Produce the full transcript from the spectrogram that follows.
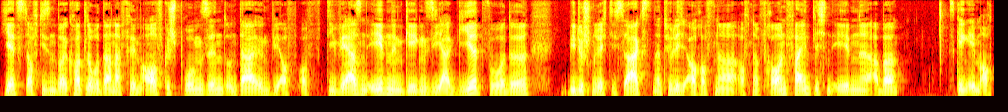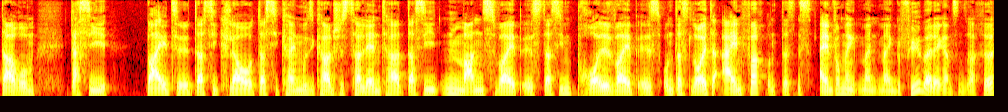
jetzt auf diesen Boykott-Loredana-Film aufgesprungen sind und da irgendwie auf, auf diversen Ebenen gegen sie agiert wurde, wie du schon richtig sagst, natürlich auch auf einer, auf einer frauenfeindlichen Ebene, aber es ging eben auch darum, dass sie beitet, dass sie klaut, dass sie kein musikalisches Talent hat, dass sie ein Mannsweib ist, dass sie ein Prollweib ist und dass Leute einfach, und das ist einfach mein, mein, mein Gefühl bei der ganzen Sache,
